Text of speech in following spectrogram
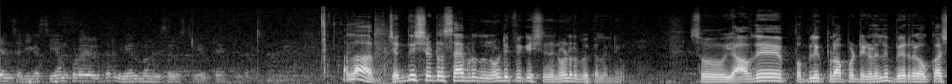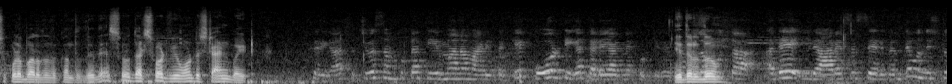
ಏನು ಸರ್ ಈಗ ಸಿ ಎಂ ಕೂಡ ಹೇಳಿದ್ದಾರೆ ಮೇಲ್ಮನವಿ ಸಲ್ಲಿಸ್ತೀವಿ ಅಂತ ಹೇಳ್ತಿದ್ದಾರೆ. ಅಲ್ಲ ಜಗದೀಶ್ ಶೆಟ್ಟರ್ ಸಾಹೇಬ್ರದ್ದು ನೋಟಿಫಿಕೇಶನ್ ಇದೆ ನೋಡಿರ್ಬೇಕಲ್ಲ ನೀವು. ಸೊ ಯಾವುದೇ ಪಬ್ಲಿಕ್ ಪ್ರಾಪರ್ಟಿಗಳಲ್ಲಿ ಬೇರೆ ಅವಕಾಶ ಕೊಡಬಾರ್ದಕ್ಕಂಥದ್ದು ಇದೆ so that's what we want to stand by it ಇದರದ್ದು? ಈಗ ಅದೇ ಇದು ಆರ್ ಎಸ್ ಎಸ್ ಸೇರಿದಂತೆ ಒಂದಿಷ್ಟು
